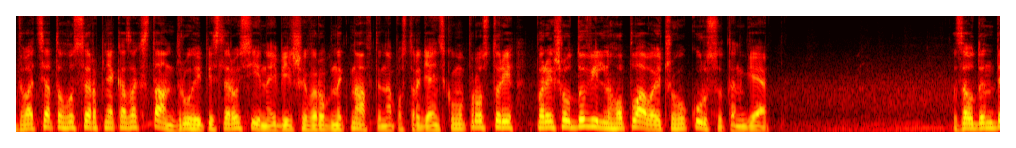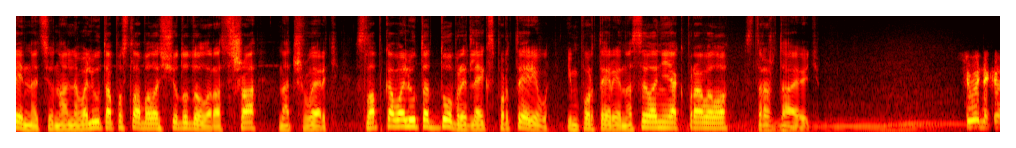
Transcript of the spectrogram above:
20 серпня Казахстан, другий після Росії найбільший виробник нафти на пострадянському просторі, перейшов до вільного плаваючого курсу ТНГ. За один день національна валюта послабила щодо долара США на чверть. Слабка валюта добре для експортерів. Імпортери населення, як правило, страждають.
